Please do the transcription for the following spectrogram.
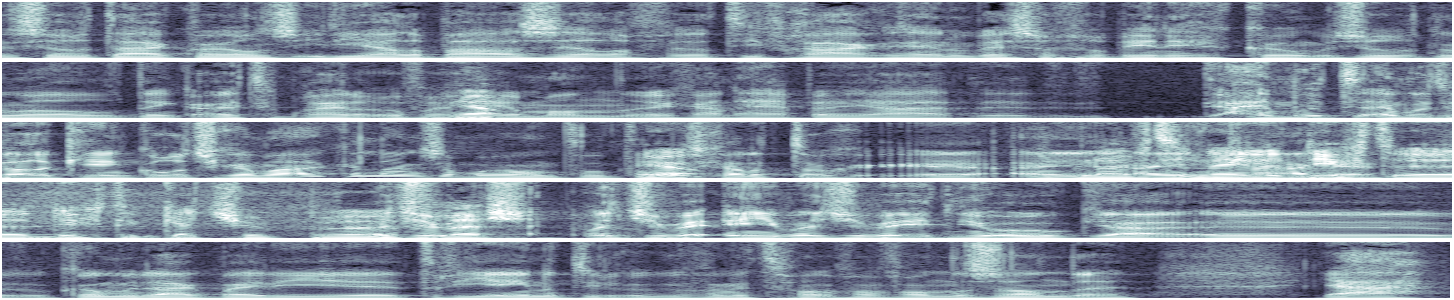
zullen we daar bij ons ideale baas zelf, dat die vragen zijn best wel veel binnengekomen. Zullen we het nog wel, denk ik, uitgebreider over Ja. Herman eh, gaan hebben. Ja, de- de- hij, moet, hij moet wel een keer een goaltje gaan maken langzamerhand. Want anders Ja. gaat het toch aan, je- blijft aan een hele dichte, dichte ketchup eh, Want je, fles. wat, je, weet- en wat je weet nu ook, ja, eh, we komen daar bij die eh 3-1 natuurlijk ook van, met van, van Van der Zanden. Ja,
